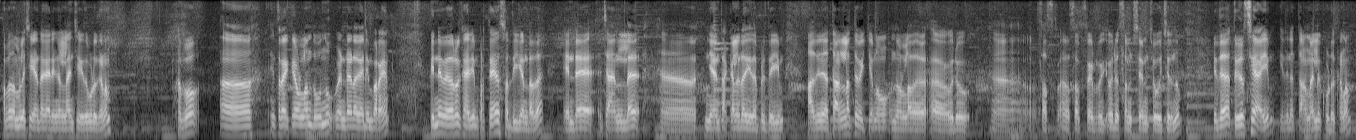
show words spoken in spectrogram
അപ്പോൾ നമ്മൾ ചെയ്യേണ്ട കാര്യങ്ങളെല്ലാം ചെയ്തു കൊടുക്കണം. അപ്പോൾ ഇത്രയൊക്കെ ഉള്ളെന്ന് തോന്നുന്നു. വെണ്ടയുടെ കാര്യം പറയാൻ. പിന്നെ വേറൊരു കാര്യം പ്രത്യേകം ശ്രദ്ധിക്കേണ്ടത്. എന്റെ ചാനലിൽ ഞാൻ തക്കാളിയുടെ ചെയ്തപ്പോഴത്തേക്കും അതിന് തണലത്ത് വെക്കണോ എന്നുള്ളത് ഒരു സബ്സ്ക്രൈബർ ഒരു സംശയം ചോദിച്ചിരുന്നു. ഇത് തീർച്ചയായും ഇതിന് തണൽ കൊടുക്കണം.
